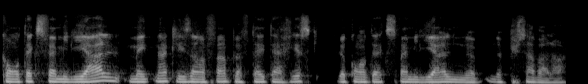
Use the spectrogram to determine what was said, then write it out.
contexte familial. Maintenant que les enfants peuvent être à risque, le contexte familial n'a plus sa valeur.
